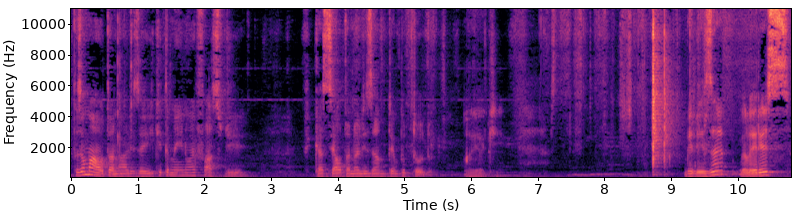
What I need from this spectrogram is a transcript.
Fazer uma autoanálise aí, que também não é fácil de ficar se autoanalisando o tempo todo. Olha aqui. Beleza, galeras?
